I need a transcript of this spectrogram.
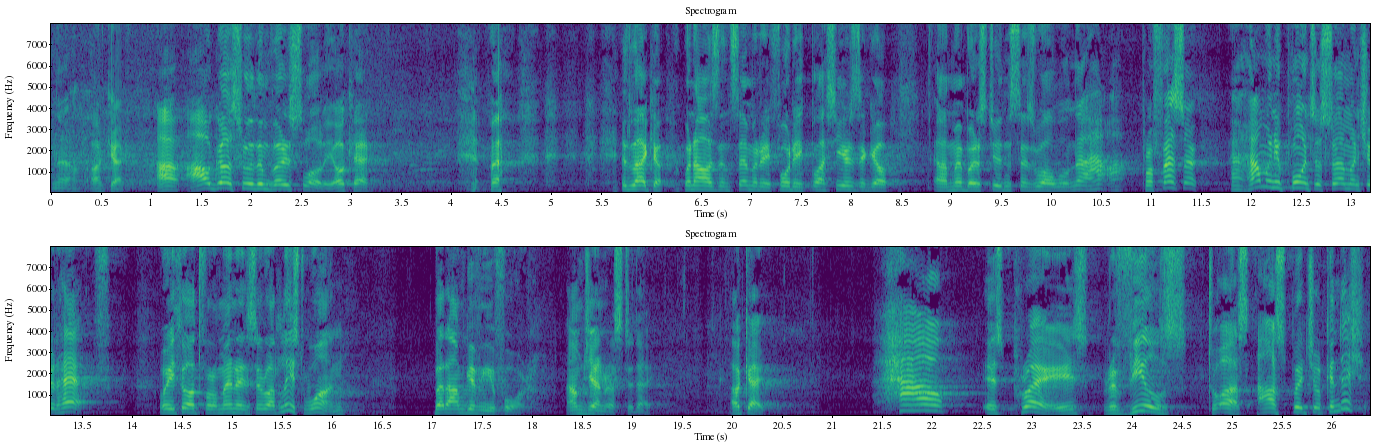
No. Okay. I'll, go through them very slowly. Okay. it's like a, when I was in seminary 40 plus years ago, I remember a student says, Well, well now, professor, how many points a sermon should have? Well, he thought for a minute. He said, Well, at least one, but I'm giving you four. I'm generous today. Okay. How is praise reveals to us our spiritual condition,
